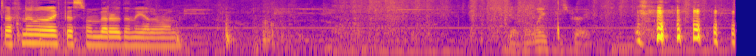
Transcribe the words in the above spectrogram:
definitely like this one better than the other one. Yeah, the length is great.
